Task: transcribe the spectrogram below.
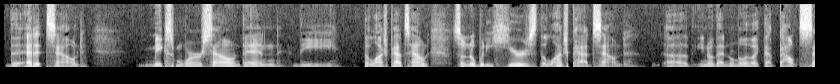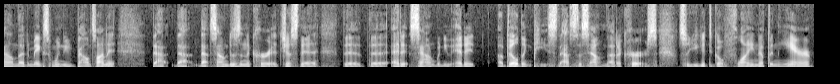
the edit sound makes more sound than the the launchpad sound, so nobody hears the launchpad sound. Uh, you know that normally like that bounce sound that it makes when you bounce on it. That that that sound doesn't occur. It's just the the the edit sound when you edit a building piece. That's the sound that occurs. So you get to go flying up in the air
